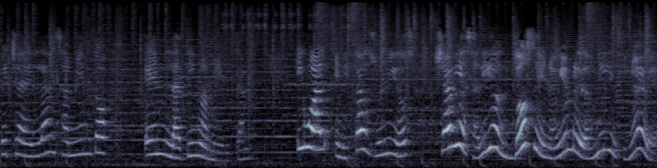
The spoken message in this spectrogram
fecha de lanzamiento en Latinoamérica. Igual, en Estados Unidos ya había salido el 12 de noviembre de 2019.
